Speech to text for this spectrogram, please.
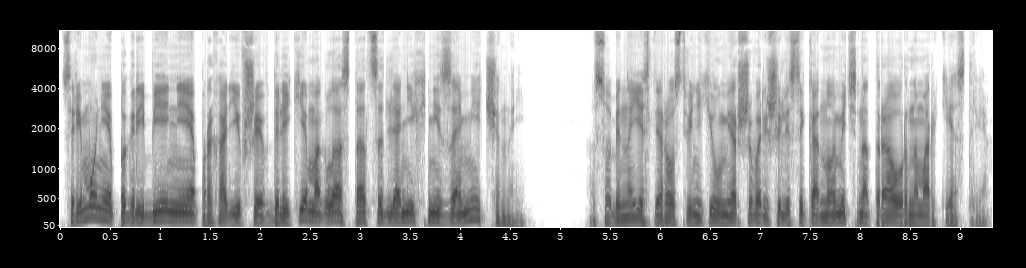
Церемония погребения, проходившая вдалеке, могла остаться для них незамеченной, особенно если родственники умершего решили сэкономить на траурном оркестре.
